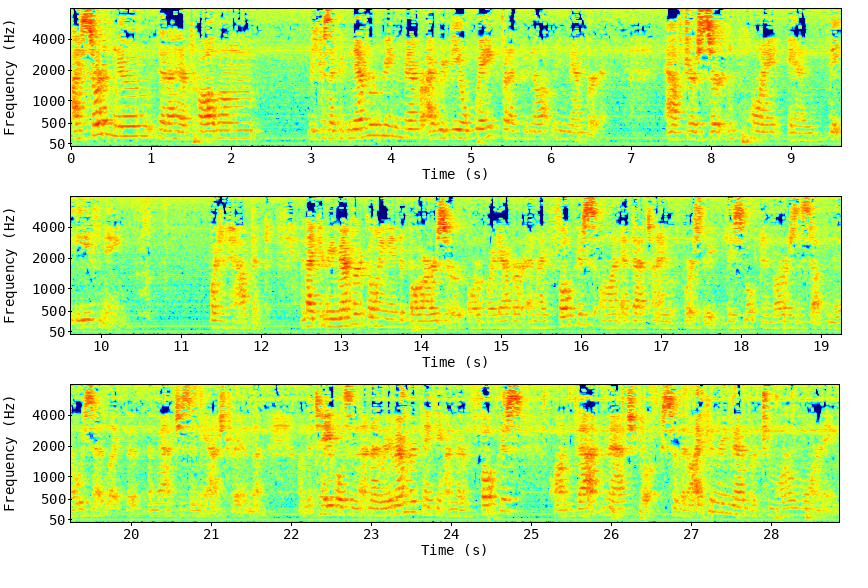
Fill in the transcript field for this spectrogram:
I sort of knew that I had a problem because I could never remember. I would be awake, but I could not remember it after a certain point in the evening what had happened. And I can remember going into bars or, or whatever, and I focus on, at that time, of course, they, they smoked in bars and stuff, and they always had like the, the matches in the ashtray and the, on the tables. And, and I remember thinking, I'm going to focus on that matchbook so that I can remember tomorrow morning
